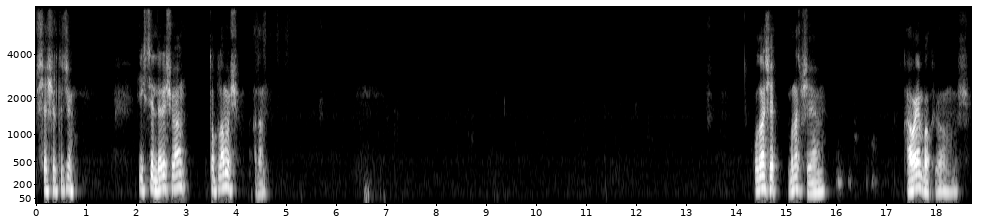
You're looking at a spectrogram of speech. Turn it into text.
şaşırtıcı. İksirleri şu an toplamış adam. Ulan şey bu nasıl bir şey ya? Havaya mı bakıyormuş?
